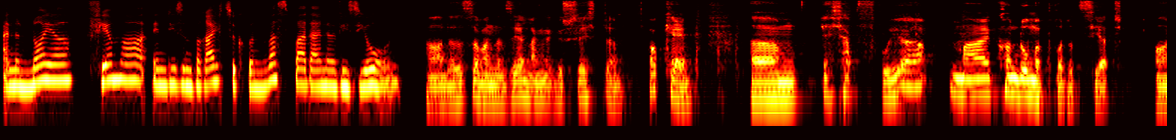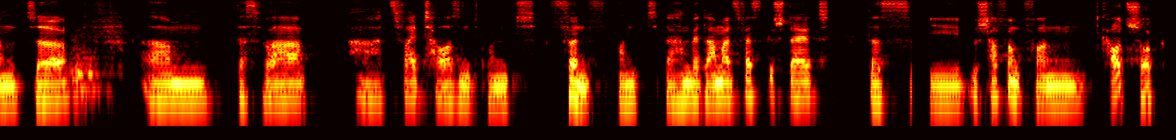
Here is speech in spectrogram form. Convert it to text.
eine neue Firma in diesem Bereich zu gründen? Was war deine Vision? Ah, das ist aber eine sehr lange Geschichte. Okay. Ähm, ich habe früher mal Kondome produziert und äh, ähm, das war 2005. Und da haben wir damals festgestellt, dass die Beschaffung von Kautschuk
